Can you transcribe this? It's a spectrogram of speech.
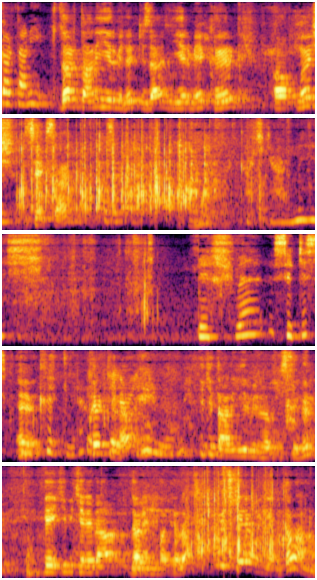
4 tane 20. 4 tane 20'lik güzel 20 40 60 80 Kaç gelmiş? 5 ve 8. Evet. 40 lira. 40 lira. 2 tane 20 liralık istedim. Peki bir kere daha dönelim bakalım. 3 kere oynayalım tamam mı?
